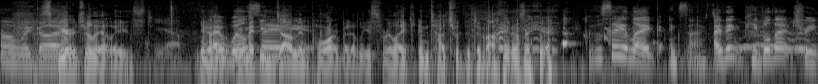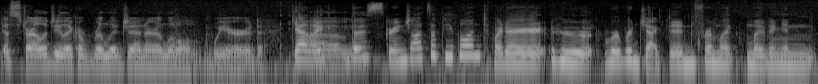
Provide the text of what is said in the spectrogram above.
oh my god. spiritually at least. Yeah. You know, I we will might be dumb and poor, but at least we're like in touch with the divine over here. I will say like Exactly. I think people that treat astrology like a religion are a little weird. Yeah, like Um, those screenshots of people on Twitter who were rejected from like living in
